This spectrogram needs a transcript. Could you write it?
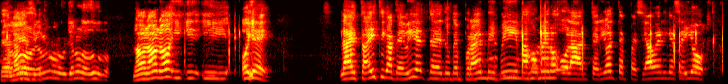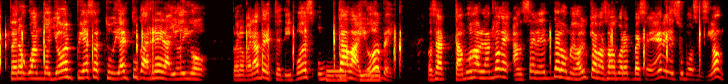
verdad que sí. Yo no, yo no, lo dudo. No, no, no. Y, y, y oye, las estadísticas te vi desde tu temporada MVP, más o menos, o la anterior, te empecé a ver y qué sé yo. Pero cuando yo empiezo a estudiar tu carrera, yo digo, pero espérate, este tipo es un caballote. O sea, estamos hablando que Ansel es de lo mejor que ha pasado por el BCN en su posición.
